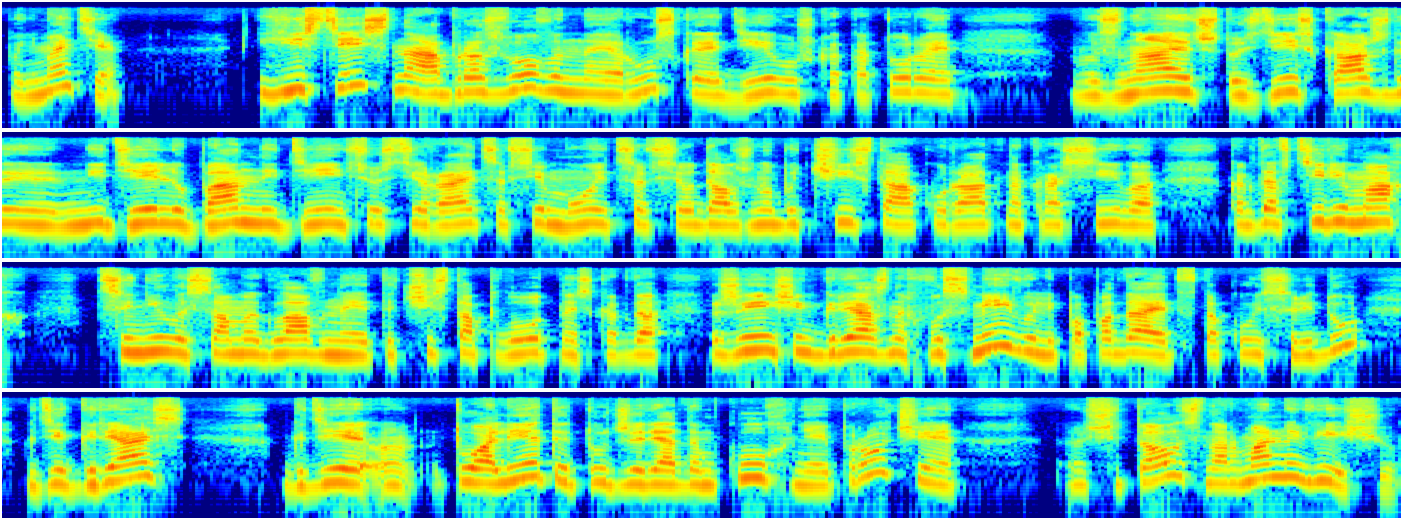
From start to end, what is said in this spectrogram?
Понимаете? Естественно, образованная русская девушка, которая знает, что здесь каждую неделю банный день, все стирается, все моется, все должно быть чисто, аккуратно, красиво. Когда в теремах ценилось самое главное, это чистоплотность, когда женщин грязных высмеивали, попадает в такую среду, где грязь, где э, туалеты, тут же рядом кухня и прочее – считалось нормальной вещью.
